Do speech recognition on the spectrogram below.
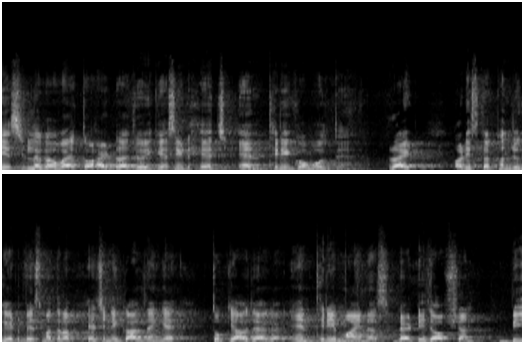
एसिड लगा हुआ है तो hydrazoic acid H N three को बोलते हैं राइट और इसका कंजुगेट बेस मतलब एच निकाल देंगे तो क्या हो जाएगा? N three minus that is option B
